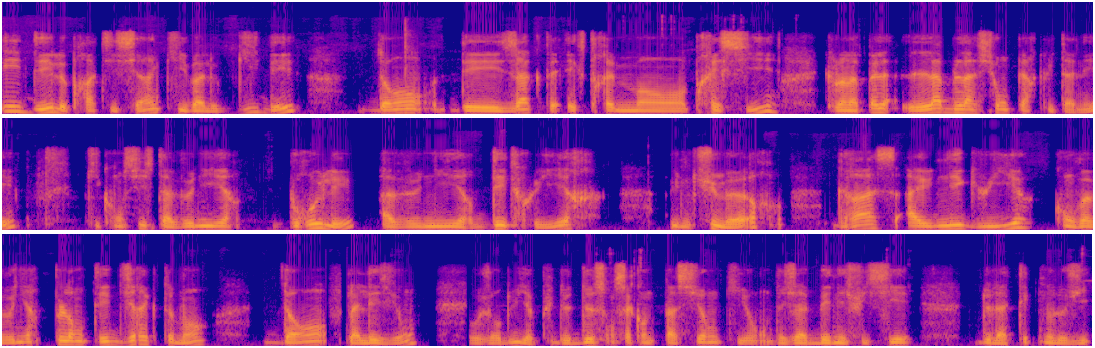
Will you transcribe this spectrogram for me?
aider le praticien, qui va le guider dans des actes extrêmement précis que l'on appelle l'ablation percutanée, qui consiste à venir brûler, à venir détruire une tumeur grâce à une aiguille qu'on va venir planter directement dans la lésion. Aujourd'hui, il y a plus de 250 patients qui ont déjà bénéficié de la technologie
